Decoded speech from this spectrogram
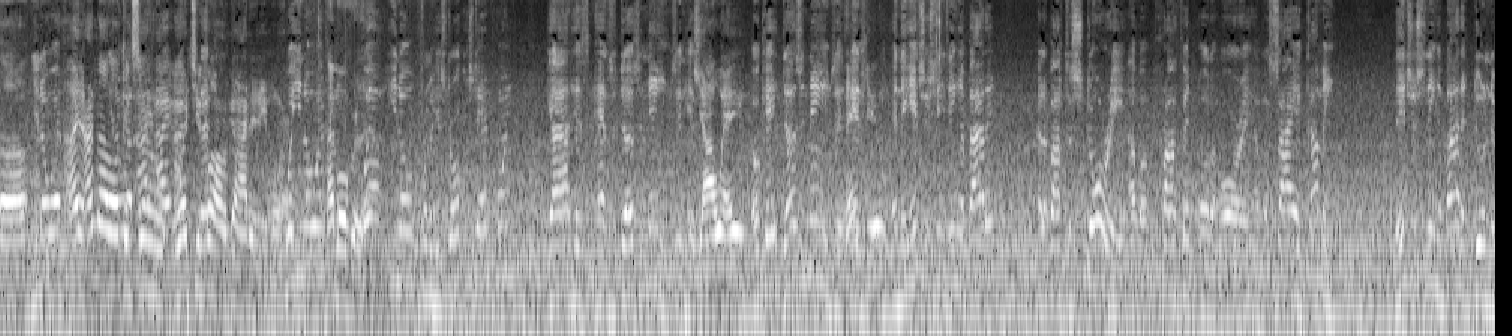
Uh, You know what? I, I'm not all what? concerned I- I- with what you that- call God anymore. Well, you know what? I'm over that. Well, you know, from a historical standpoint, God has has a dozen names in history. Yahweh. Okay, dozen names. And, Thank and, you. And the interesting thing about it, and about the story of a prophet or, the, or a, Messiah coming, the interesting thing about it, during the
